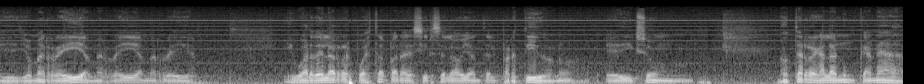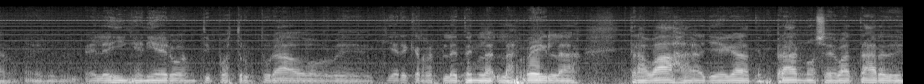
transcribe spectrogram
Y yo me reía, me reía, me reía. Y guardé la respuesta para decírsela hoy ante el partido, ¿no? Edison no te regala nunca nada. Él, es ingeniero, es un tipo estructurado, eh, quiere que respeten las reglas, trabaja, llega temprano, se va tarde.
